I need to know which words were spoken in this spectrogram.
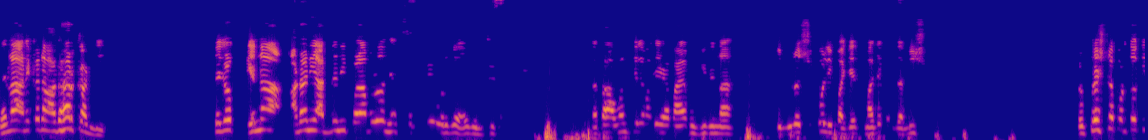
त्यांना अनेकांना आधार कार्ड नाही त्याच्यावर यांना अडाणी अज्ञानी फळामुळं हे सगळे वर्ग वंचित आता आव्हान केलं माझ्या या माया भगिनींना की मुलं शिकवली पाहिजेत माझ्याकडे मी शिकवतो. प्रश्न पडतो की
